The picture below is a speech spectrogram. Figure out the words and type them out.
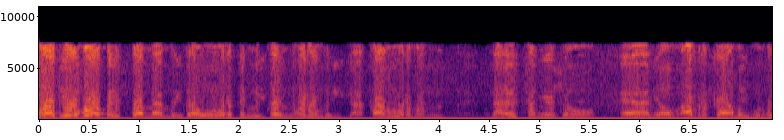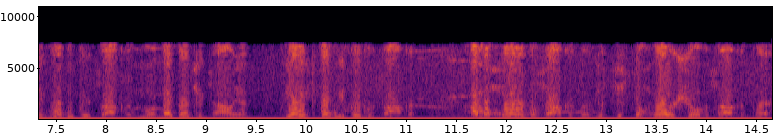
well, the overall baseball memory, though, would have been me playing Little League. I probably would have been nine or ten years old. And, you know, I'm in a family. When we grew up, we played soccer. My parents are Italian. The only sport we played was soccer. I'm a horrible soccer player, just just a horror show of a soccer player.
